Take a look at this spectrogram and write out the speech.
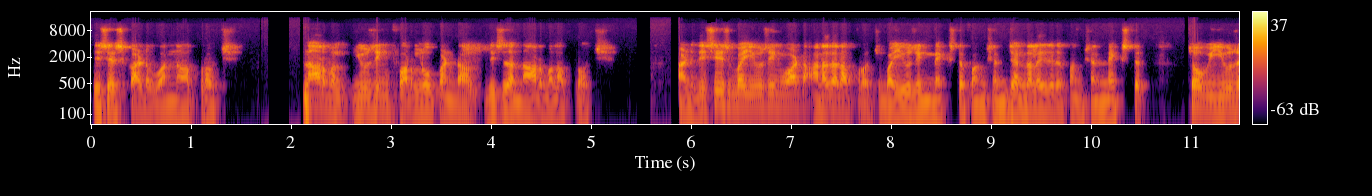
This is called one approach. Normal using for loop and all. This is a normal approach. And this is by using what? Another approach by using next function, generalized function next. So we used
